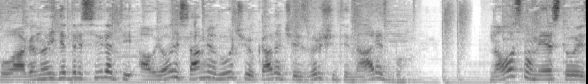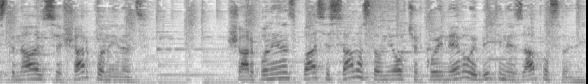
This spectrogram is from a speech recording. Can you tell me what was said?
Lagano ih je dresirati, ali oni sami odlučuju kada će izvršiti naredbu. Na osmom mjestu liste nalazi se šarponinac. Šarponinac pas je samostalni ovčar koji ne voli biti nezaposleni.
